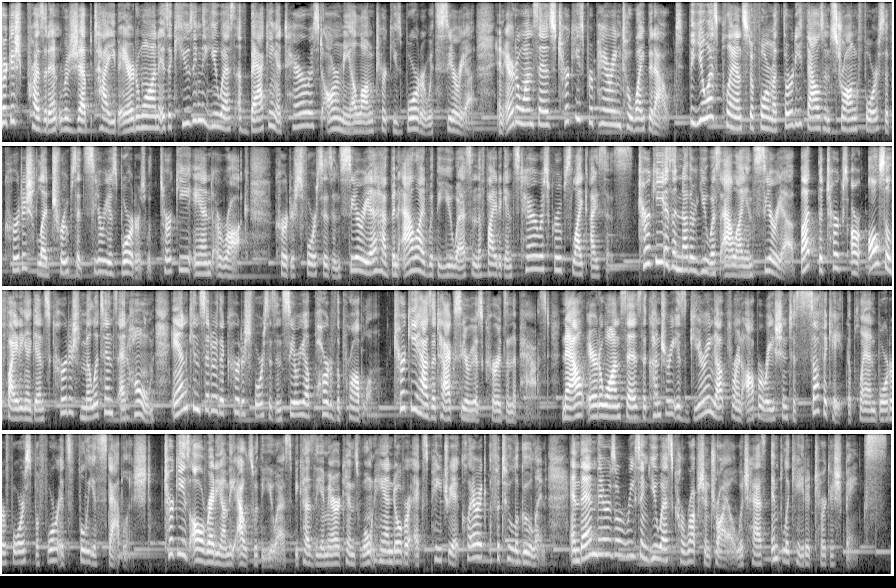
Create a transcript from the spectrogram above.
Turkish President Recep Tayyip Erdogan is accusing the U.S. of backing a terrorist army along Turkey's border with Syria, and Erdogan says Turkey's preparing to wipe it out. The U.S. plans to form a 30,000 strong force of Kurdish led troops at Syria's borders with Turkey and Iraq. Kurdish forces in Syria have been allied with the U.S. in the fight against terrorist groups like ISIS. Turkey is another U.S. ally in Syria, but the Turks are also fighting against Kurdish militants at home and consider the Kurdish forces in Syria part of the problem. Turkey has attacked Syria's Kurds in the past. Now, Erdogan says the country is gearing up for an operation to suffocate the planned border force before it's fully established. Turkey is already on the outs with the US because the Americans won't hand over expatriate cleric Fethullah Gulen. And then there's a recent US corruption trial which has implicated Turkish banks.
